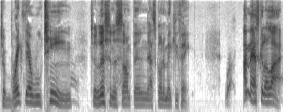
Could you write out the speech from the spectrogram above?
to break their routine to listen to something that's going to make you think. Right. I'm asking a lot.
